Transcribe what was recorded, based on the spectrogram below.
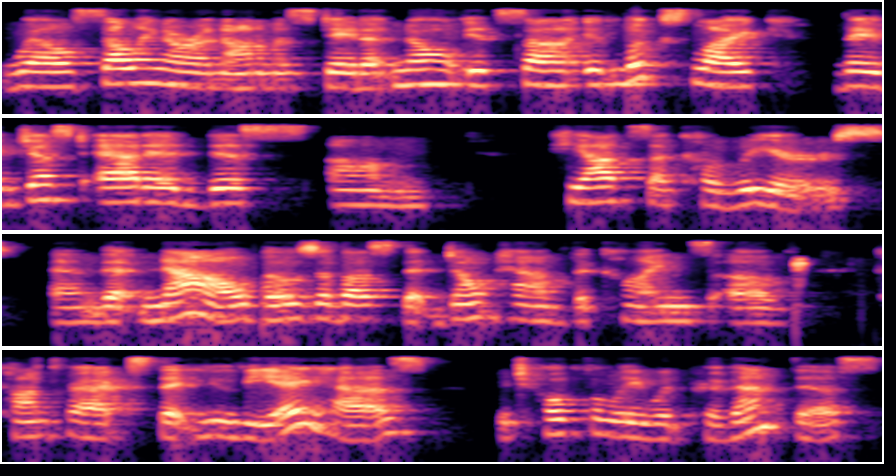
well, selling our anonymous data. No, it's uh, it looks like they've just added this um, Piazza Careers, and that now those of us that don't have the kinds of contracts that UVA has, which hopefully would prevent this,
